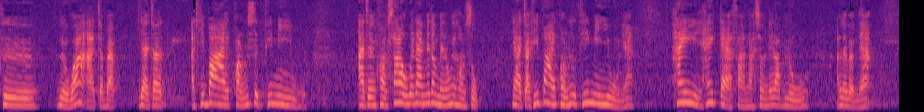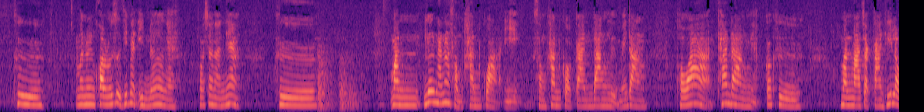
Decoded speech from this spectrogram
คือหรือว่าอาจจะแบบอยากจะอธิบายความรู้สึกที่มีอยู่ อาจจะเป็นความเศร้าก็ได้ไม่ต้องเป็นต้องเป็นความสุข อยากจะอธิบายความรู้สึกที่มีอยู่เนี่ย ให้ให้แก่สาธารณชนได้รับรู้อะไรแบบเนี้ย คือมันเป็นความรู้สึกที่เป็น inner ไง เพราะฉะนั้นเนี่ย คือมันเรื่องนั้นสำคัญกว่าอีกสำคัญกว่าการดังหรือไม่ดัง เพราะว่าถ้าดังเนี่ยก็คือมันมาจากการที่เรา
